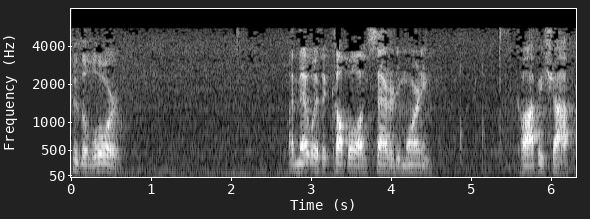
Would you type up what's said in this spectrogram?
to the Lord? I met with a couple on Saturday morning, coffee shop,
